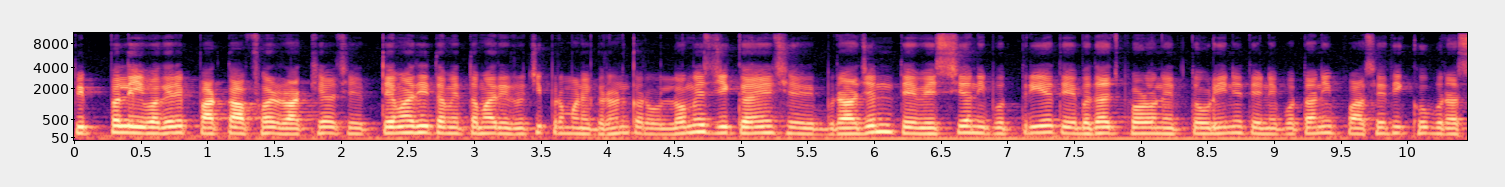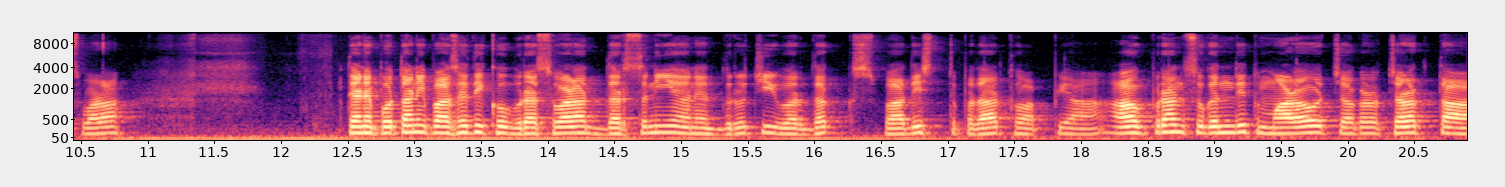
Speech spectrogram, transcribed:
પીપલી વગેરે પાકા ફળ રાખ્યા છે. તેમાંથી તમે તમારી રુચિ પ્રમાણે ગ્રહણ કરો. લોમેશજી કહે છે, રાજન તે વેશ્યાની પુત્રીએ તે બધા જ ફળોને તોડીને તેને પોતાની પાસેથી ખૂબ રસવાળા તેણે પોતાની પાસેથી ખૂબ રસવાળા, દર્શનીય અને રુચિવર્ધક સ્વાદિષ્ટ પદાર્થો આપ્યા. આ ઉપરાંત સુગંધિત માળાઓ ચળકતા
